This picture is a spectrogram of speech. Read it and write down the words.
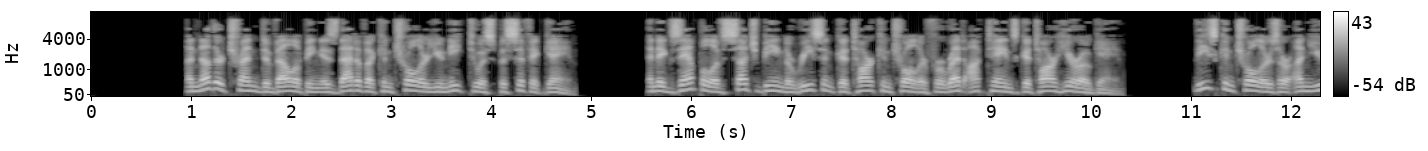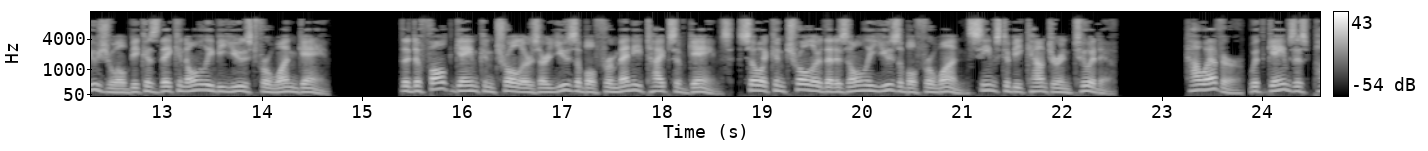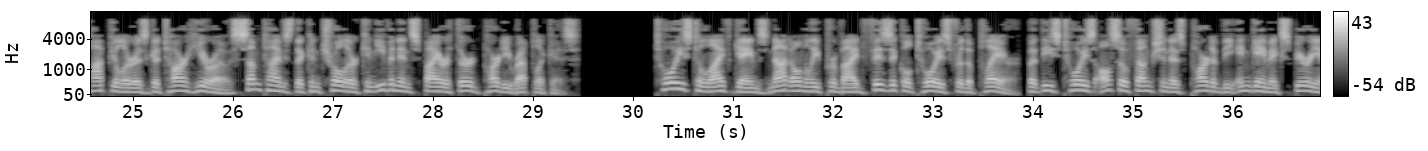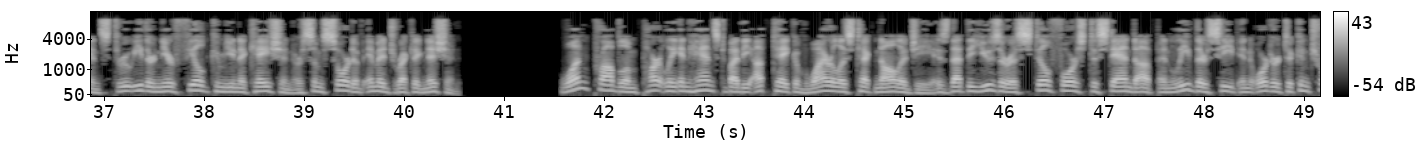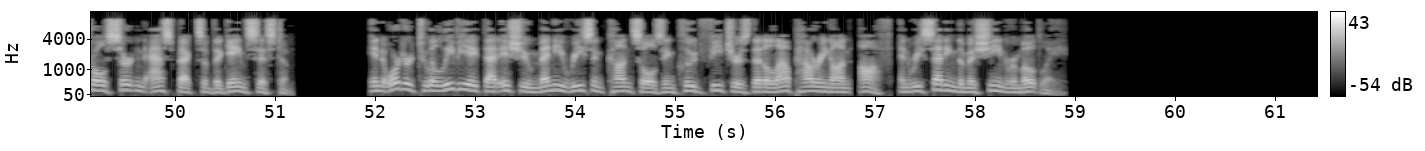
Another trend developing is that of a controller unique to a specific game. An example of such being the recent guitar controller for RedOctane's Guitar Hero game. These controllers are unusual because they can only be used for one game. The default game controllers are usable for many types of games, so a controller that is only usable for one seems to be counterintuitive. However, with games as popular as Guitar Hero sometimes the controller can even inspire third-party replicas. Toys to Life games not only provide physical toys for the player, but these toys also function as part of the in-game experience through either near-field communication or some sort of image recognition. One problem partly enhanced by the uptake of wireless technology is that the user is still forced to stand up and leave their seat in order to control certain aspects of the game system. In order to alleviate that issue many recent consoles include features that allow powering on, off, and resetting the machine remotely.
